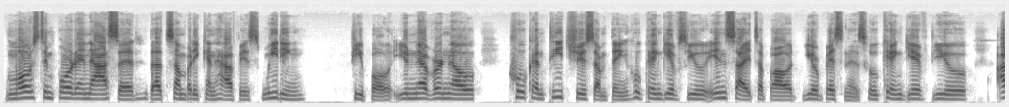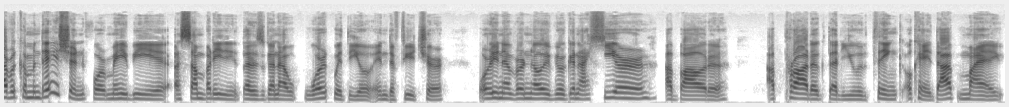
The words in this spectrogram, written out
most important asset that somebody can have is meeting people you never know who can teach you something who can give you insights about your business who can give you a recommendation for maybe uh, somebody that is going to work with you in the future. Or you never know if you're going to hear about a, a product that you think okay that might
